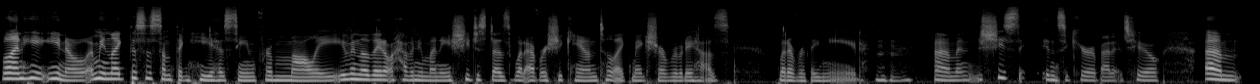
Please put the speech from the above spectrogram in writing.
Well, and he, you know, I mean, like this is something he has seen from Molly. Even though they don't have any money, she just does whatever she can to like make sure everybody has whatever they need. Mm-hmm. Um, and she's insecure about it too. Um,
